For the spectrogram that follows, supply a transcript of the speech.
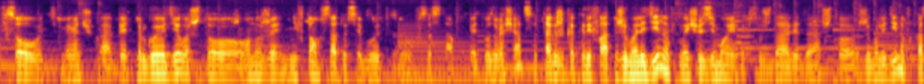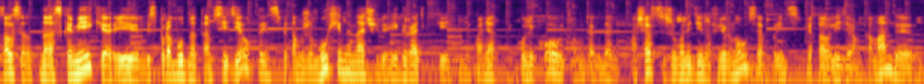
всовывать Миранчука опять. Другое дело, что он уже не в том статусе будет э, в состав опять возвращаться. Так же, как и Рифат. Жемалединов, мы еще зимой обсуждали, да, что Жемалединов оказался на скамейке и беспробудно там сидел, в принципе, там уже Мухины начали играть какие-то непонятные, Куликовы там и так далее. А сейчас Жемалединов вернулся, в принципе, стал лидером команды.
